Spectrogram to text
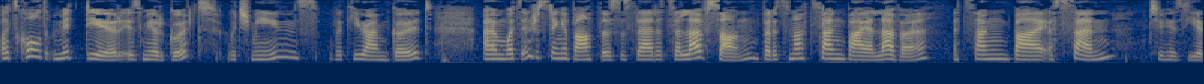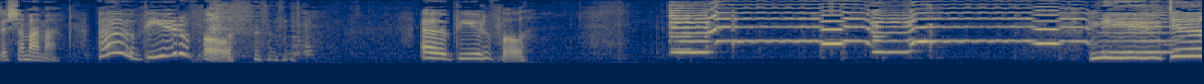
It's called Mit dir is mir gut, which means with you I'm good. Um, what's interesting about this is that it's a love song, but it's not sung by a lover. It's sung by a son to his Yiddish mama. Oh, beautiful. oh, beautiful. Mit dir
